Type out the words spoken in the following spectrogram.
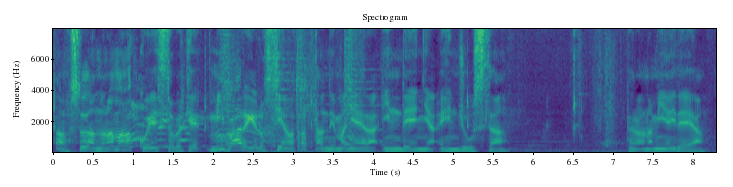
Allora, sto dando una mano a questo perché mi pare che lo stiano trattando in maniera indegna e ingiusta. Però è una mia idea.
